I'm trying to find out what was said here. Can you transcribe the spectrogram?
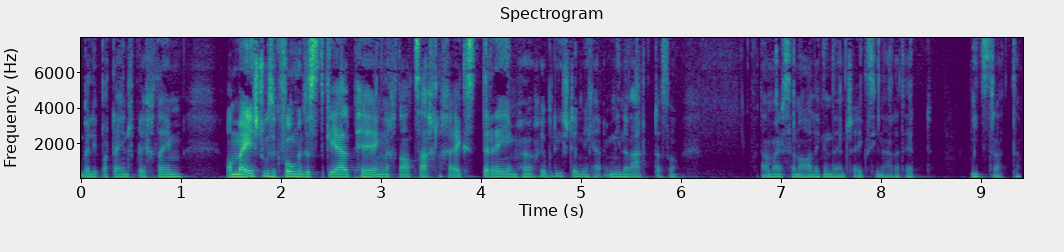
welche Partei entspricht einem. Am meisten herausgefunden, dass die GLP eigentlich tatsächlich eine extrem hohe Übereinstimmung hat mit meinen Werten. Also, von dem her ist es ein naheliegender Entscheid dort beizutreten.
